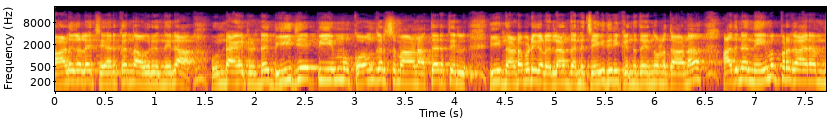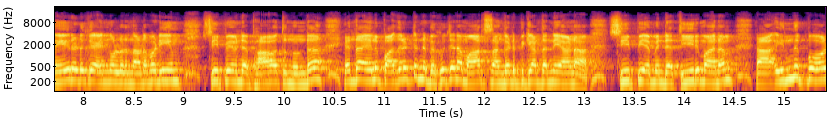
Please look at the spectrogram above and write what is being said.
ആളുകളെ ചേർക്കുന്ന ഒരു നില ഉണ്ടായിട്ടുണ്ട്. ബി ജെ പിയും കോൺഗ്രസുമാണ് അത്തരത്തിൽ ഈ നടപടികളെല്ലാം തന്നെ ചെയ്തിരിക്കുന്നത് എന്നുള്ളതാണ്. അതിനെ നിയമപ്രകാരം നേരിടുക എന്നുള്ളൊരു നടപടിയും സി പി എമ്മിന്റെ ഭാഗത്തുനിന്നുണ്ട്. എന്തായാലും പതിനെട്ടിന് ബഹുജന മാർച്ച് സംഘടിപ്പിക്കാൻ തന്നെയാണ് സി പി എമ്മിന്റെ തീരുമാനം. ഇന്നിപ്പോൾ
